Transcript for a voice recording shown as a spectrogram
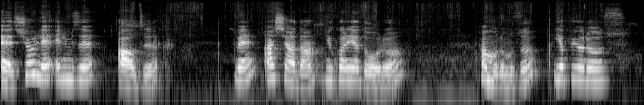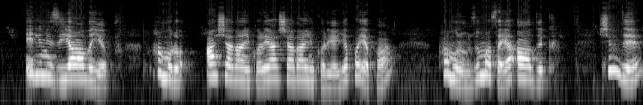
Evet şöyle elimize aldık ve aşağıdan yukarıya doğru hamurumuzu yapıyoruz. Elimizi yağlayıp hamuru aşağıdan yukarıya aşağıdan yukarıya yapa yapa hamurumuzu masaya aldık. Şimdi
